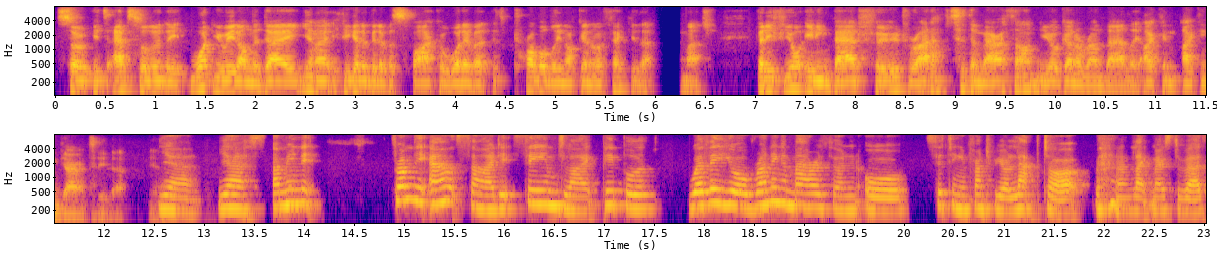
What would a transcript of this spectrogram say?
So, it's absolutely what you eat on the day. You know, if you get a bit of a spike or whatever, it's probably not going to affect you that much. But if you're eating bad food right up to the marathon, you're going to run badly. I can I can guarantee that. Yeah. yeah. Yes. I mean, it, from the outside, it seems like people, whether you're running a marathon or sitting in front of your laptop, like most of us,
